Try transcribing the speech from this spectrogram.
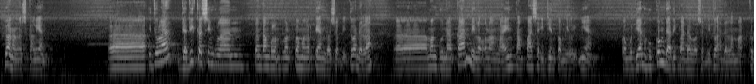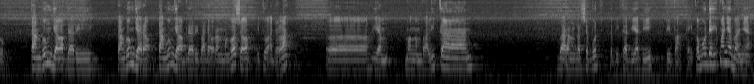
Itu anak-anak sekalian eh, itulah jadi kesimpulan tentang pengertian gosip itu adalah eh, menggunakan milik orang lain tanpa seizin pemiliknya. Kemudian hukum daripada gosip itu adalah makruh. Tanggung jawab dari tanggung jawab tanggung jawab daripada orang menggosok itu adalah eh, yang mengembalikan barang tersebut ketika dia dipakai. Kemudian hikmahnya banyak,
